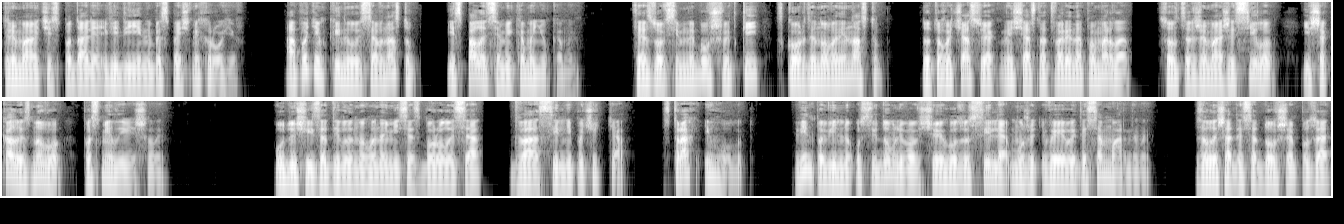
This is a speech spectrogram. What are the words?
тримаючись подалі від її небезпечних рогів, а потім кинулися в наступ із палицями і каменюками. Це зовсім не був швидкий, скоординований наступ. До того часу, як нещасна тварина померла, сонце вже майже сіло, і шакали знову посміливішали. У душі задивленого на місяць боролися два сильні почуття страх і голод. Він повільно усвідомлював, що його зусилля можуть виявитися марними. Залишатися довше поза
